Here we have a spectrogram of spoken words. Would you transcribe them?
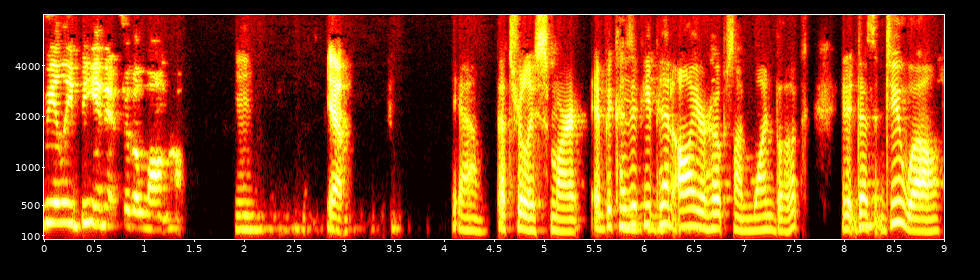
really be in it for the long haul. Mm-hmm. Yeah. Yeah, that's really smart. And because mm-hmm. if you pin mm-hmm. all your hopes on one book and it doesn't do well,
